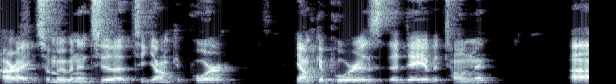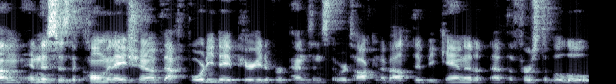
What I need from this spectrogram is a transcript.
All right, so moving into to Yom Kippur. Yom Kippur is the Day of Atonement. Um, and this is the culmination of that 40 day period of repentance that we're talking about that began at, at the first of Elul.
